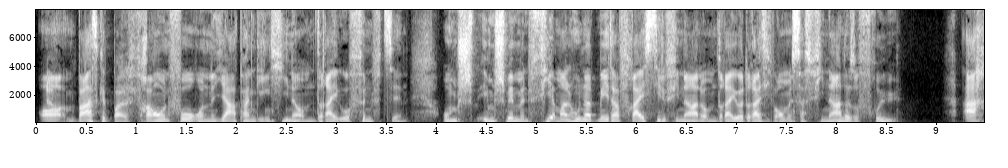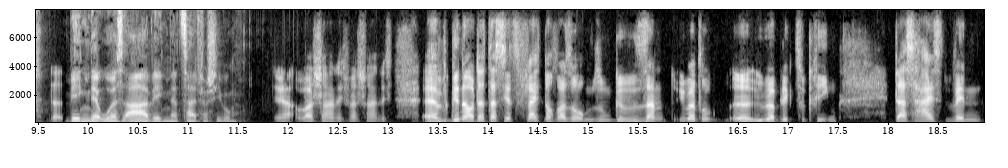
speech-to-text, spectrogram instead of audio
Oh, ja. Basketball, Frauenvorrunde Japan gegen China um 3.15 Uhr. Um, Im Schwimmen 4 x 100 Meter Freistilfinale um 3.30 Uhr. Warum ist das Finale so früh? Ach, wegen der USA, wegen der Zeitverschiebung. Ja, wahrscheinlich, wahrscheinlich. Äh, genau, das, das jetzt vielleicht nochmal so, um so einen Gesamtüberblick äh, Überblick zu kriegen. Das heißt, wenn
